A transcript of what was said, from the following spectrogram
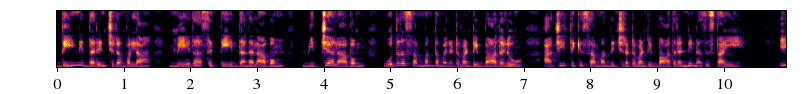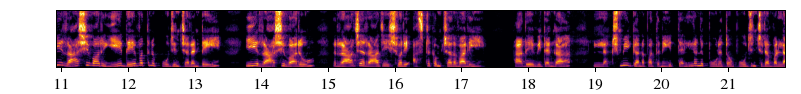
దీన్ని ధరించడం వల్ల మేధాశక్తి ధనలాభం విద్యాలాభం ఉదర సంబంధమైనటువంటి బాధలు అజీతికి సంబంధించినటువంటి బాధలన్నీ నశిస్తాయి. ఈ రాశివారు ఏ దేవతను పూజించాలంటే ఈ రాశివారు రాజరాజేశ్వరి అష్టకం చదవాలి. అదేవిధంగా లక్ష్మీ గణపతిని తెల్లని పూలతో పూజించడం వల్ల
